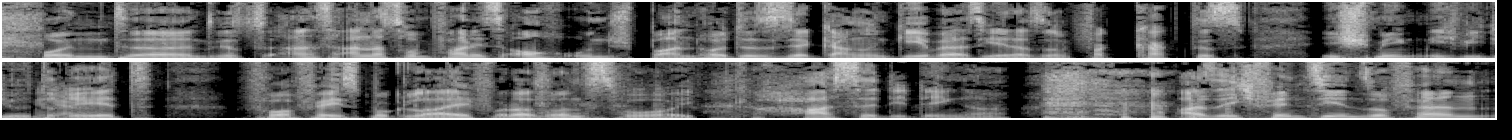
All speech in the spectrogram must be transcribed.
und äh, das, andersrum fand ich es auch unspannend. Heute ist es ja gang und gäbe, dass jeder so ein verkacktes Ich schmink mich Video Ja. dreht vor Facebook Live oder sonst wo. Ich hasse die Dinger. Also ich finde sie insofern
